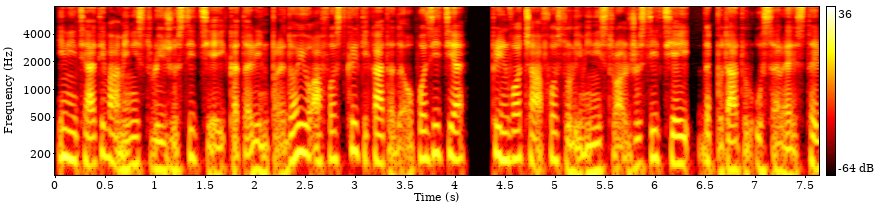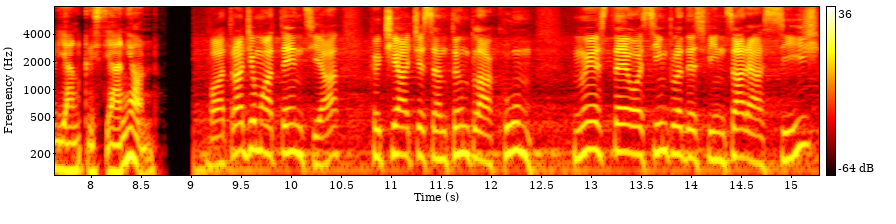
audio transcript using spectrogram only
Inițiativa ministrului Justiției Cătălin Predoiu a fost criticată de opoziție prin vocea fostului ministru al Justiției, deputatul USR Stelian Cristian Ion. Vă atragem atenția că ceea ce se întâmplă acum nu este o simplă desfințare a SIJ,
